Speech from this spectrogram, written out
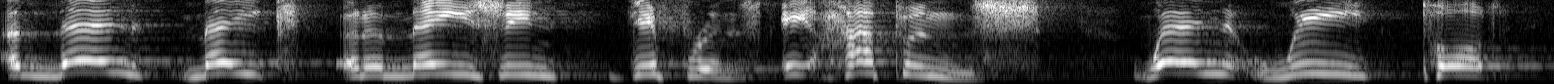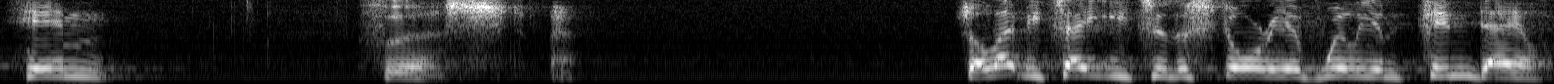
and then make an amazing difference. It happens when we put Him first. So let me take you to the story of William Tyndale,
